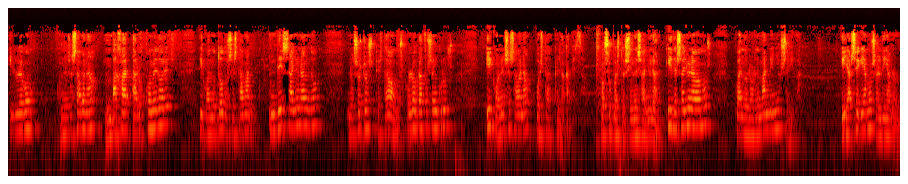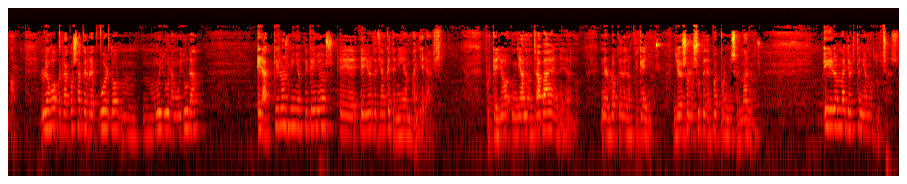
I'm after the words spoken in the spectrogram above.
y luego con esa sábana bajar a los comedores y cuando todos estaban desayunando, nosotros estábamos con los brazos en cruz y con esa sábana puesta en la cabeza. Por supuesto, sin desayunar. Y desayunábamos cuando los demás niños se iban. Y ya seguíamos el día normal. Luego, otra cosa que recuerdo mm, muy dura, muy dura, era que los niños pequeños, eh, ellos decían que tenían bañeras porque yo ya no entraba en el, bloque de los pequeños. Yo eso lo supe después por mis hermanos. Y los mayores teníamos duchas.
